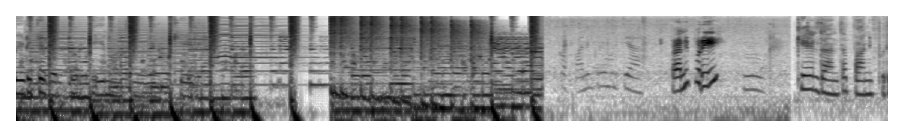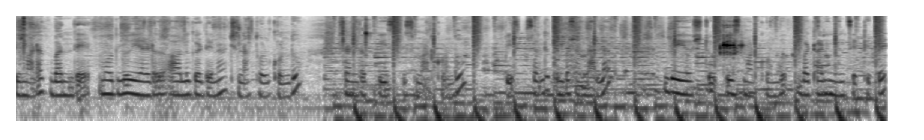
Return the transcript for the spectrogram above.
ಬೇಡಿಕೆ ಬಂತು. ಏನು ಅಂತ ನೀವೇ ಕೇಳಿ? ಪಾನಿಪುರಿ? ಕೇಳ್ದ ಅಂತ ಪಾನಿಪುರಿ ಮಾಡಕ್ಕೆ ಬಂದೆ. ಮೊದಲು ಎರಡು ಆಲೂಗಡ್ಡೆನ ಚೆನ್ನಾಗಿ ತೊಳ್ಕೊಂಡು ಸಣ್ಣದಾಗಿ ಪೀಸ್ ಪೀಸ್ ಮಾಡಿಕೊಂಡು ಪೀಸ್ ಪೀಸ್ ಅಂದರೆ ತುಂಬ ಸಣ್ಣ ಅಲ್ಲ ಬೇಯೋಷ್ಟು ಪೀಸ್ ಮಾಡಿಕೊಂಡು ಬಟಾಣಿ ನೆನೆಸಿಟ್ಟಿದ್ದೆ.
